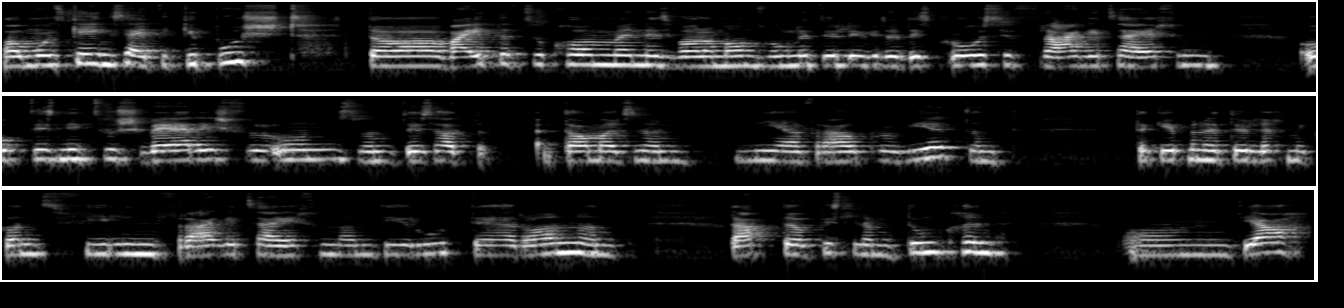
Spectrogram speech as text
haben uns gegenseitig gepusht, da weiterzukommen. Es war am Anfang natürlich wieder das große Fragezeichen, ob das nicht zu schwer ist für uns. Und das hat damals noch nie eine Frau probiert. Und da geht man natürlich mit ganz vielen Fragezeichen an die Route heran und tappt da ein bisschen im Dunkeln. Und ja,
